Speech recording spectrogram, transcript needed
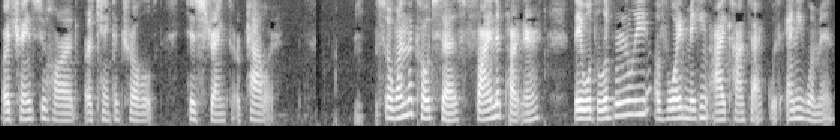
or trains too hard or can't control his strength or power. So when the coach says find a partner, they will deliberately avoid making eye contact with any women,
